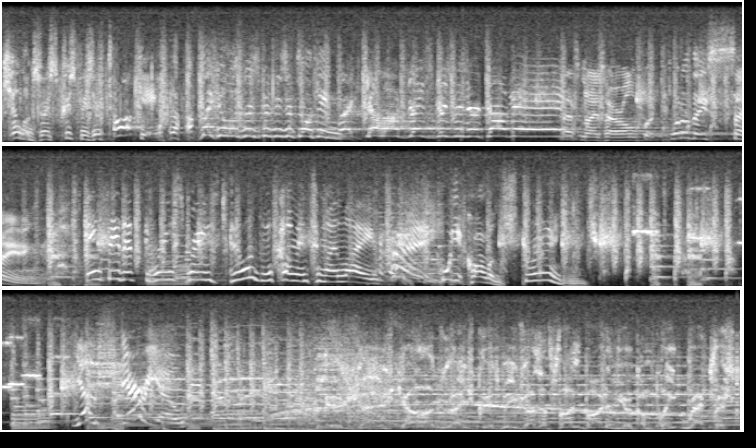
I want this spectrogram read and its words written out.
Kellogg's Rice Krispies are talking. My Kellogg's Rice Krispies are talking. My Kellogg's Rice Krispies are talking. That's nice, Harold. But what are they saying? They say that three strange dudes will come into my life. Hey, who are you calling strange? Yo, stereo. Kellogg's Rice Krispies are the fun part of your complete breakfast.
